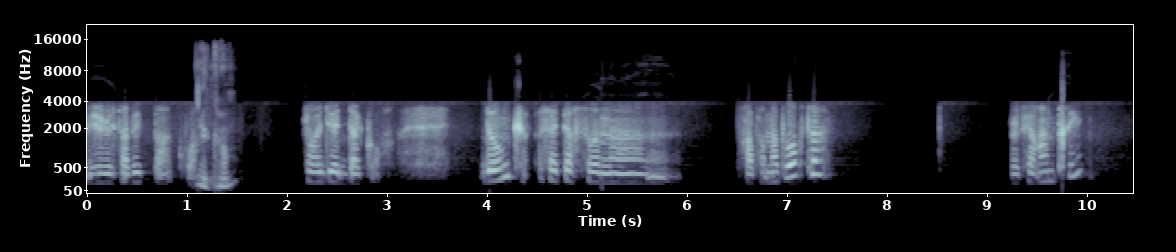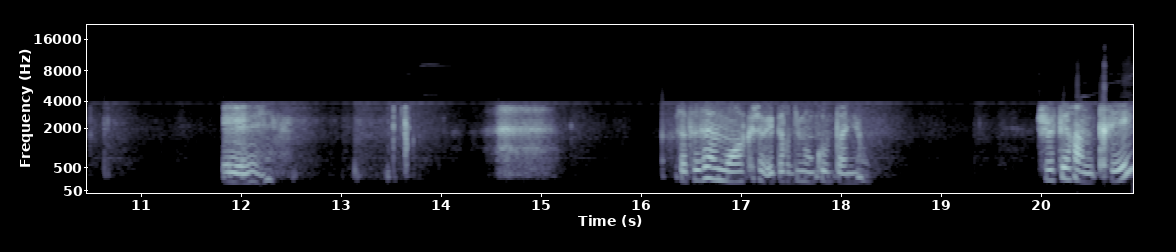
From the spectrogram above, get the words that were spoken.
mais je ne le savais pas quoi. D'accord. J'aurais dû être d'accord. Donc cette personne euh, frappe à ma porte, je le fais rentrer et ça faisait un mois que j'avais perdu mon compagnon. Je fais rentrer.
